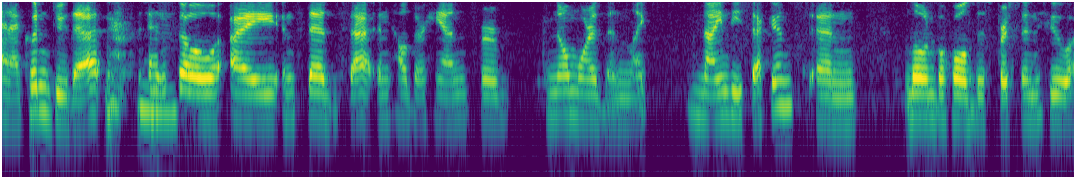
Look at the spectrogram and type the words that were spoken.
and I couldn't do that. and so I instead sat and held her hand for no more than like 90 seconds. And lo and behold, this person who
